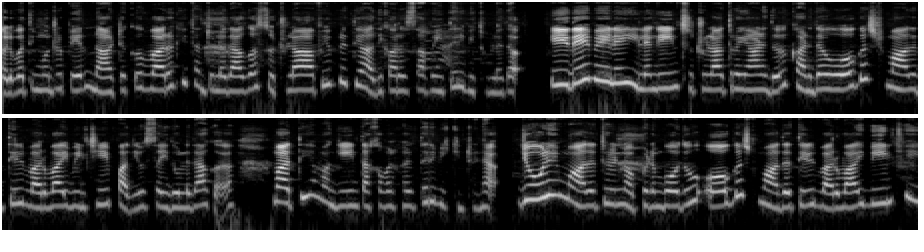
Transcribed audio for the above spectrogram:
எழுபத்தி மூன்று பேர் நாட்டுக்கு வருகை தந்துள்ளதாக சுற்றுலா அபிவிருத்தி அதிகார சபை தெரிவித்துள்ளது. இதேவேளை இலங்கையின் சுற்றுலாத்துறையானது கடந்த ஆகஸ்ட் மாதத்தில் வருவாய் வீழ்ச்சியை பதிவு செய்துள்ளதாக மத்திய வங்கியின் தகவல்கள் தெரிவிக்கின்றன. ஜூலை மாதத்துடன் ஒப்பிடும்போது ஆகஸ்ட் மாதத்தில் வருவாய் வீழ்ச்சியை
